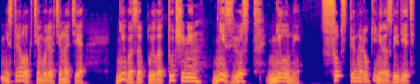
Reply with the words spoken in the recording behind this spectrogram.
Не стрелок, тем более в темноте. Небо заплыло тучами, ни звезд, ни луны. Собственной руки не разглядеть.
